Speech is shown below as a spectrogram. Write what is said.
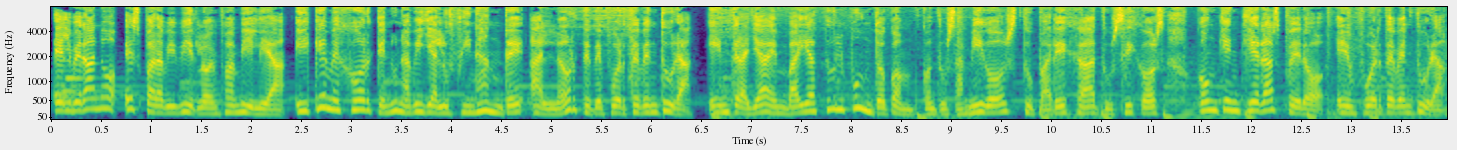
El verano es para vivirlo en familia. Y qué mejor que en una villa alucinante al norte de Fuerteventura. Entra ya en bayazul.com con tus amigos, tu pareja, tus hijos, con quien quieras, pero en Fuerteventura.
